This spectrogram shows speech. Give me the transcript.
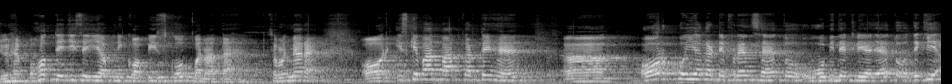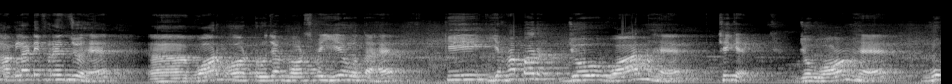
जो है बहुत तेज़ी से ये अपनी कॉपीज को बनाता है समझ में आ रहा है? और इसके बाद बात करते हैं और कोई अगर डिफरेंस है तो वो भी देख लिया जाए तो देखिए अगला डिफरेंस जो है वार्म और ट्रोजन हॉर्स में ये होता है कि यहाँ पर जो वार्म है, ठीक है, जो वार्म है, वो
